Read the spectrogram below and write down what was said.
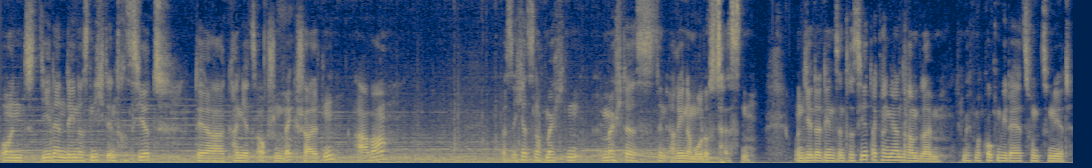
Und jeder, den es nicht interessiert, der kann jetzt auch schon wegschalten. Aber was ich jetzt noch möchten, möchte, ist den Arena-Modus testen. Und jeder, den es interessiert, der kann gerne dranbleiben. Ich möchte mal gucken, wie der jetzt funktioniert.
